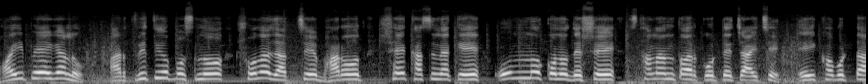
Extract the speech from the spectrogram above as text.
ভয় পেয়ে গেল? আর তৃতীয় প্রশ্ন, শোনা যাচ্ছে ভারত শেখ হাসিনাকে অন্য কোনো দেশে স্থানান্তর করতে চাইছে। এই খবরটা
